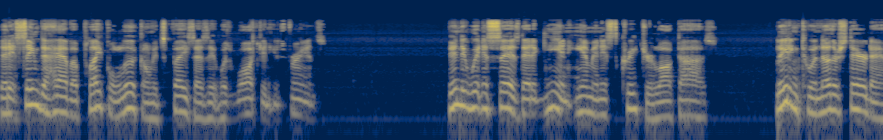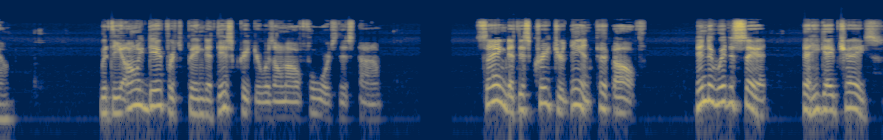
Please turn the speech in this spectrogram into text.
That it seemed to have a playful look on its face as it was watching his friends. Then the witness says that again him and his creature locked eyes leading to another stare down, with the only difference being that this creature was on all fours this time. Saying that this creature then took off. Then the witness said that he gave chase,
